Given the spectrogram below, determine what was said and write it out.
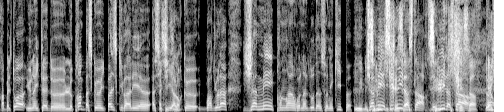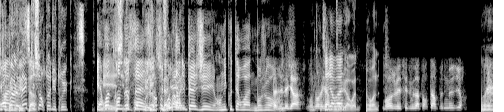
rappelle-toi, United euh, le prend parce qu'il pense qu'il va aller euh, à City, City. alors que Guardiola jamais il prendra un Ronaldo dans son équipe. Oui, mais jamais. C'est lui la star. C'est lui lui la star. Donc il faut pas le mec ça. qui sorte du truc. Mais 32 sinon, pour tous les 16, autres, c'est supporter pareil. du PSG. On écoute Erwan. Bonjour. Salut les gars. Bonjour les Salut gars. Erwan. Erwan. Bon, je vais essayer de vous apporter un peu de mesure. Ouais.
